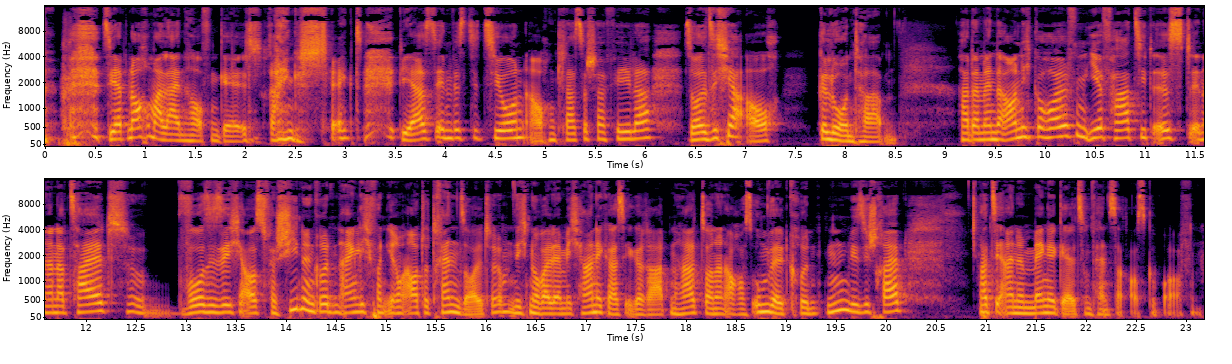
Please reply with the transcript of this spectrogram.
Sie hat noch mal einen Haufen Geld reingesteckt. Die erste Investition, auch ein klassischer Fehler, soll sich ja auch gelohnt haben. Hat am Ende auch nicht geholfen. Ihr Fazit ist, in einer Zeit, wo sie sich aus verschiedenen Gründen eigentlich von ihrem Auto trennen sollte, nicht nur weil der Mechaniker es ihr geraten hat, sondern auch aus Umweltgründen, wie sie schreibt, hat sie eine Menge Geld zum Fenster rausgeworfen.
